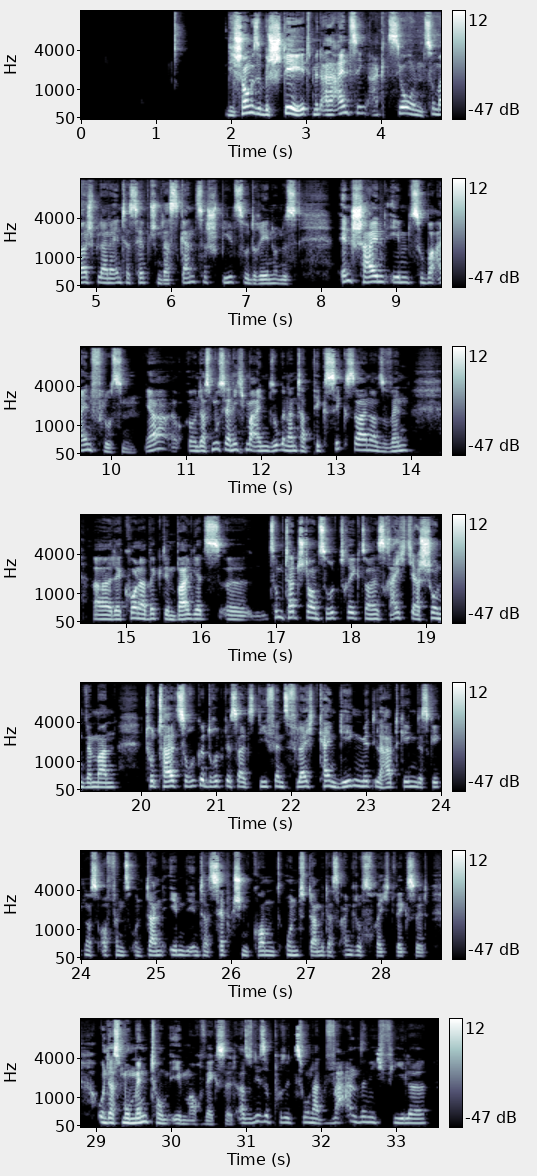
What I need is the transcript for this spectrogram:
die Chance besteht, mit einer einzigen Aktion, zum Beispiel einer Interception, das ganze Spiel zu drehen und es entscheidend eben zu beeinflussen. Ja, und das muss ja nicht mal ein sogenannter Pick Six sein, also wenn äh, der Cornerback den Ball jetzt äh, zum Touchdown zurückträgt, sondern es reicht ja schon, wenn man total zurückgedrückt ist als Defense, vielleicht kein Gegenmittel hat gegen des Gegners Offense und dann eben die Interception kommt und damit das Angriffsrecht wechselt und das Momentum eben auch wechselt. Also diese Position hat wahnsinnig viele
